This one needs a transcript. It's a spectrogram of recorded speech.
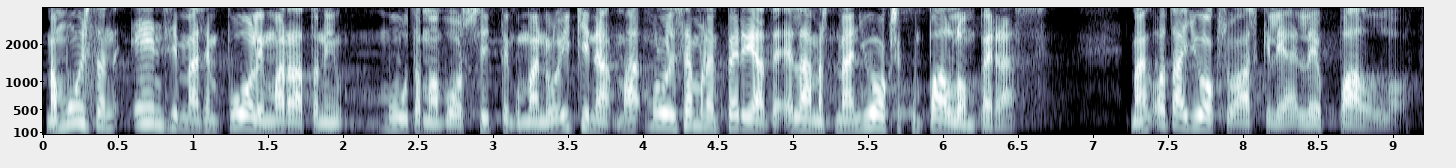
Mä muistan ensimmäisen puolimaratonin muutama vuosi sitten, kun mä en ollut ikinä, mä, mulla oli semmoinen periaate elämästä, että mä en juokse kuin pallon perässä. Mä en ota juoksuaskelia, ellei ole palloa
